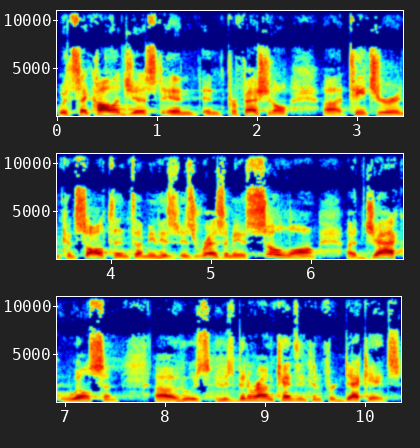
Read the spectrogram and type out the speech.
with psychologist and, and professional uh, teacher and consultant. I mean, his, his resume is so long. Uh, Jack Wilson, uh, who's, who's been around Kensington for decades.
